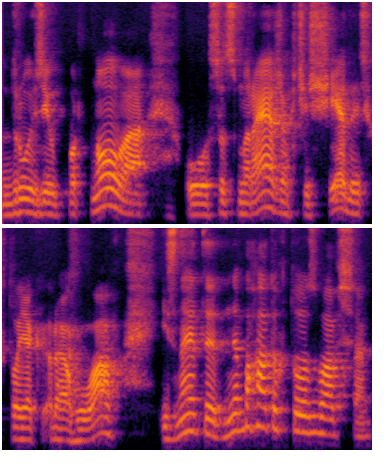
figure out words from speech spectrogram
друзів Портнова у соцмережах чи ще десь, хто як реагував. І знаєте, небагато хто озвався.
